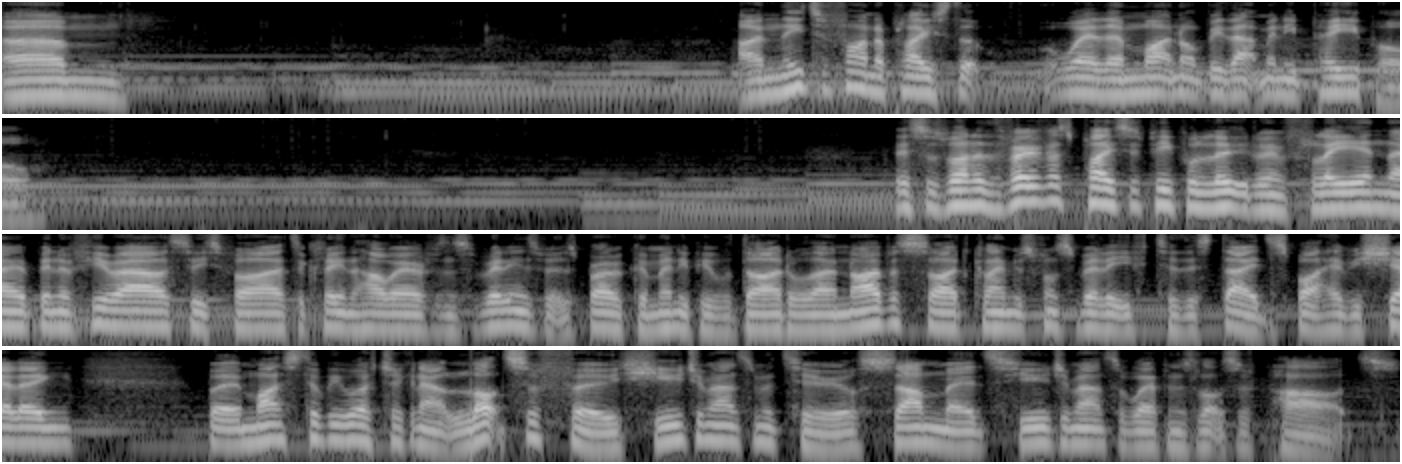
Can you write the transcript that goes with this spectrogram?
Um, I need to find a place that where there might not be that many people. This was one of the very first places people looted when fleeing. There had been a few hours ceasefire to clean the whole area from civilians, but it was broken. Many people died, although neither side claimed responsibility to this day, despite heavy shelling. But it might still be worth checking out. Lots of food, huge amounts of material, some meds, huge amounts of weapons, lots of parts.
